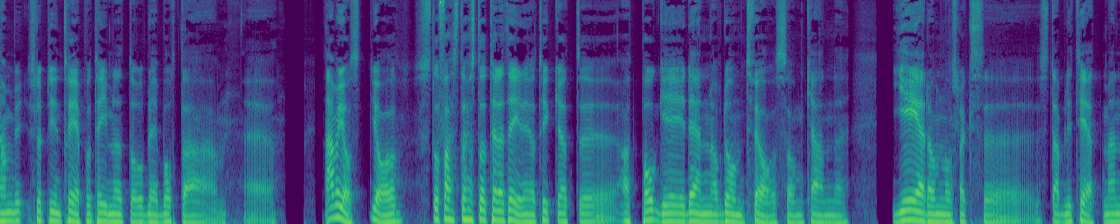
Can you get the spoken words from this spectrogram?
Han släppte in tre på tio minuter och blev borta eh, Nej, men jag, jag står fast och har stått hela tiden. Jag tycker att, uh, att Pogge är den av de två som kan uh, ge dem någon slags uh, stabilitet. Men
